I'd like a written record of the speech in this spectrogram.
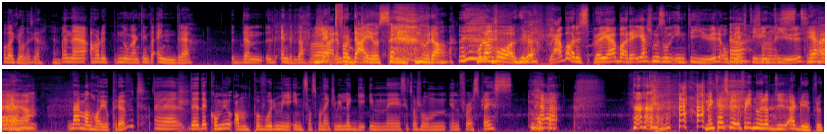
Og det er kronisk, ja. Men uh, har du noen gang tenkt å endre den, endre deg for å være Lett en for deg å si, Nora. Hvordan våger du? Jeg bare spør. Jeg, er bare, jeg er som en sånn intervjuer. Objektiv ja, intervjuer. Ja, ja, ja. Um, Nei, man har jo prøvd. Eh, det, det kommer jo an på hvor mye innsats man egentlig vil legge inn i situasjonen in the first place. På en måte. Men kan jeg spørre, fordi Nora, du, er, du pro-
